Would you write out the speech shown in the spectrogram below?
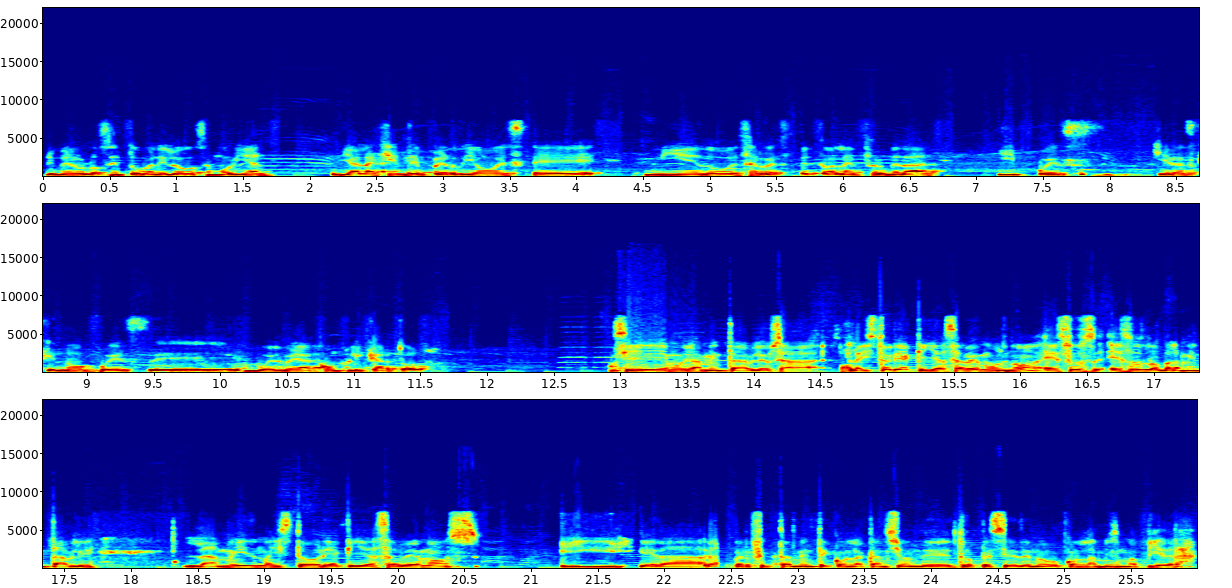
primero los entuban y luego se morían, ya la gente perdió este miedo, ese respeto a la enfermedad y pues quieras que no, pues eh, vuelve a complicar todo. Sí, muy lamentable. O sea, la historia que ya sabemos, ¿no? Eso es, eso es lo lamentable. La misma historia que ya sabemos y queda perfectamente con la canción de Tropecé de nuevo con la misma piedra.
